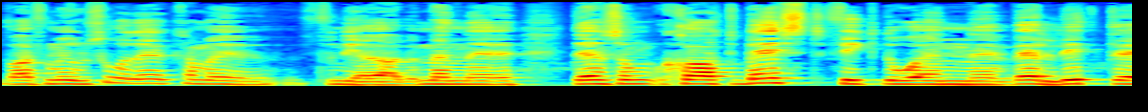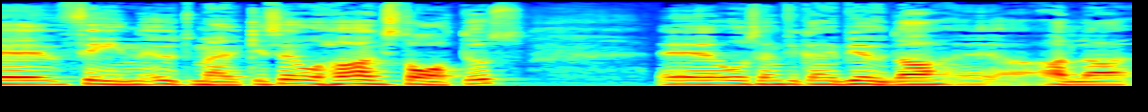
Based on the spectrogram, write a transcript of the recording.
varför man gjorde så, det kan man ju fundera över. Men eh, den som sköt bäst fick då en eh, väldigt eh, fin utmärkelse och hög status. Eh, och sen fick han ju bjuda eh, alla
